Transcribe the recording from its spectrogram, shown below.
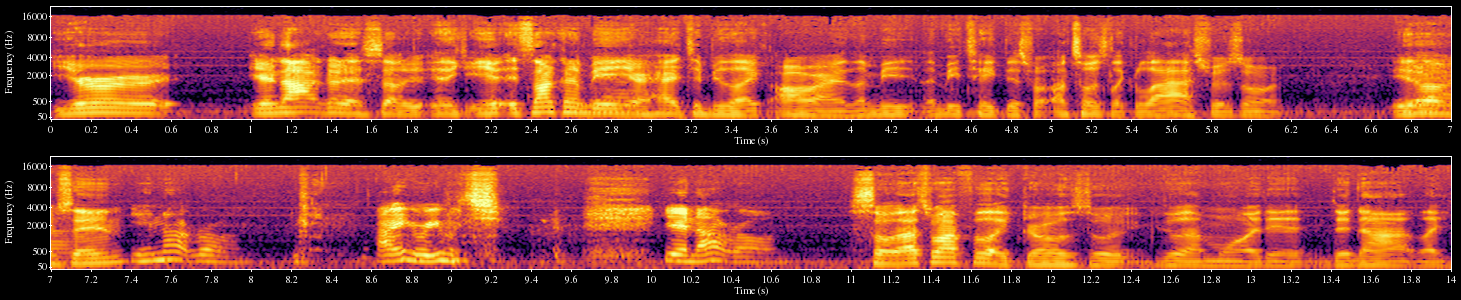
You're you're not gonna sell. It's not gonna be in your head to be like, all right, let me let me take this until it's like last resort. You know what I'm saying? You're not wrong. I agree with you. You're not wrong. So that's why I feel like girls do it, do that more. They they're not like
